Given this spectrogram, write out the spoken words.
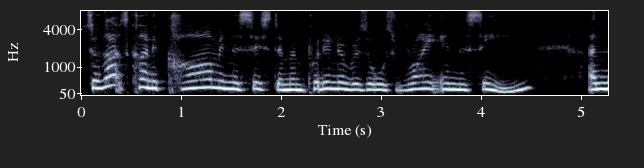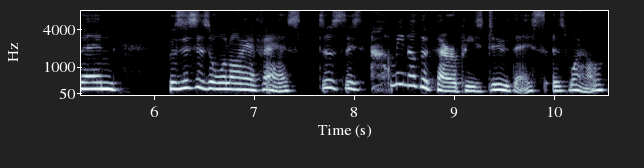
So that's kind of calming the system and putting a resource right in the scene. And then, because this is all IFS, does this, I mean, other therapies do this as well.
